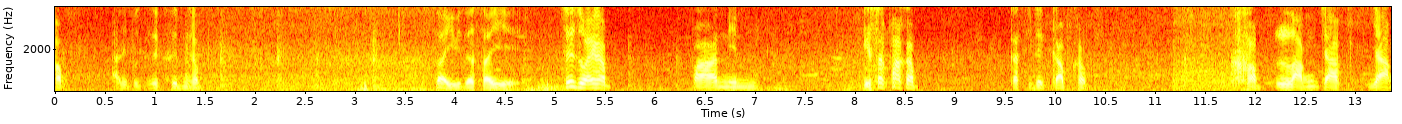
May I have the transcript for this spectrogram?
ครับ อันนี้เพิ่งจะขึ้นครับ ใส่วิตาใส่สวยๆครับปลานินอีกสักพักครับกสิเดกลับครับครับหลังจากย่าง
